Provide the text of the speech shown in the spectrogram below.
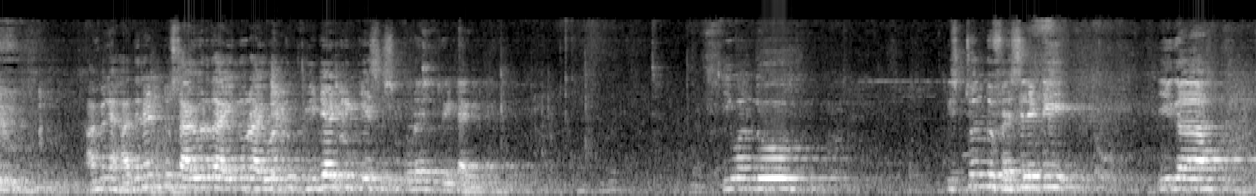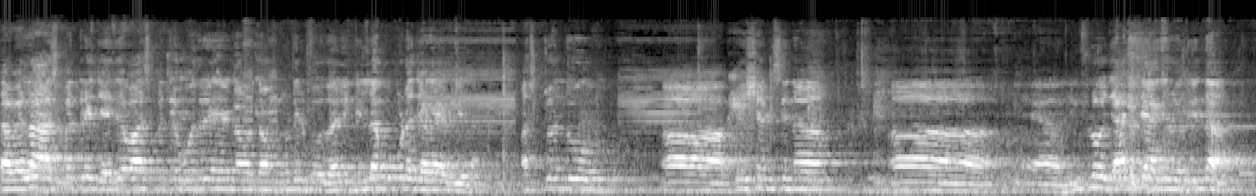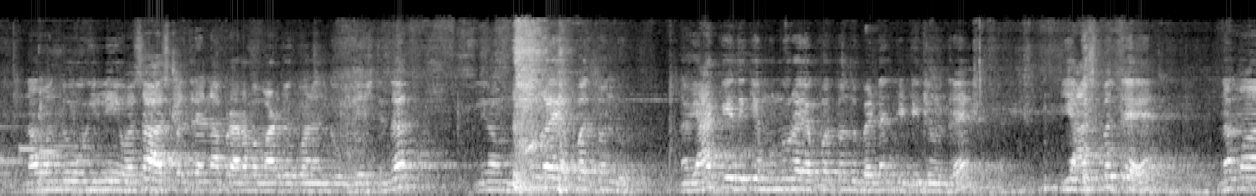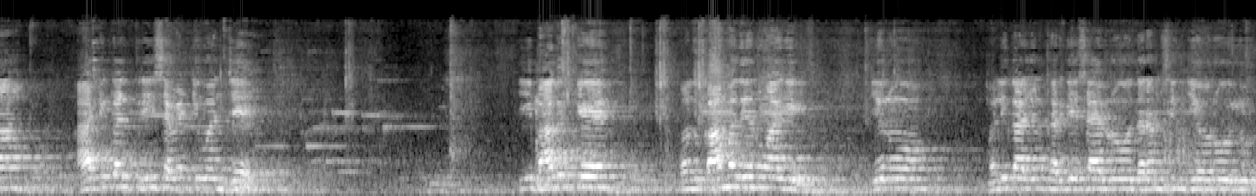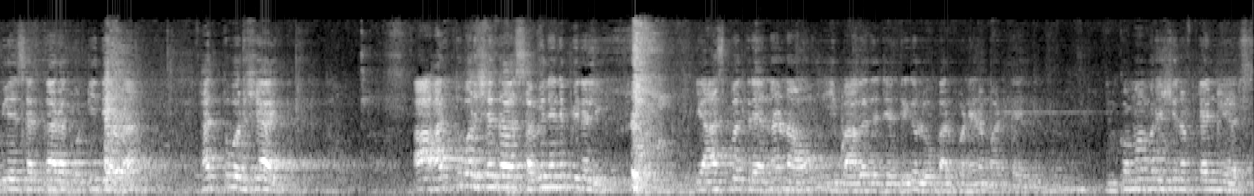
ಆಮೇಲೆ ಹದಿನೆಂಟು ಸಾವಿರದ ಐನೂರ ಐವತ್ತು ಪೀಡಿಯಾಟ್ರಿಕ್ ಕೇಸಸ್ ಕೂಡ ಟ್ರೀಟ್ ಆಗಿದೆ. ಈ ಒಂದು ಇಷ್ಟೊಂದು ಫೆಸಿಲಿಟಿ ಈಗ ತಾವೆಲ್ಲ ಆಸ್ಪತ್ರೆ, ಜಯದೇವ ಆಸ್ಪತ್ರೆಗೆ ಹೋದ್ರೆ ನಾವು ತಾವು ನೋಡಿರ್ಬೋದು. ಅಲ್ಲಿ ನಿಲ್ಲಕ್ಕೂ ಕೂಡ ಜಾಗ ಇರಲಿಲ್ಲ. ಅಷ್ಟೊಂದು ಪೇಷಂಟ್ಸಿನ ಇನ್ಫ್ಲೋ ಜಾಸ್ತಿ ಆಗಿರೋದ್ರಿಂದ ನಾವೊಂದು ಇಲ್ಲಿ ಹೊಸ ಆಸ್ಪತ್ರೆಯನ್ನು ಪ್ರಾರಂಭ ಮಾಡಬೇಕು ಅನ್ನೋ ಉದ್ದೇಶದಿಂದ ಇಲ್ಲಿ ನಾವು ಮುನ್ನೂರ ಎಪ್ಪತ್ತೊಂದು ನಾವು ಯಾಕೆ ಇದಕ್ಕೆ ಮುನ್ನೂರ ಎಪ್ಪತ್ತೊಂದು ಬೆಡ್ ಅಂತ ಇಟ್ಟಿದ್ದೀವಿ ಅಂದರೆ, ಈ ಆಸ್ಪತ್ರೆ ನಮ್ಮ article three seventy one J ಈ ಭಾಗಕ್ಕೆ ಒಂದು ಕಾಮಧೇನು ಆಗಿ ಏನು ಮಲ್ಲಿಕಾರ್ಜುನ್ ಖರ್ಗೆ ಸಾಹೇಬರು ಧರಮ್ ಸಿಂಗ್ ಜಿ ಅವರು ಯು ಪಿ ಎ ಸರ್ಕಾರ ಕೊಟ್ಟಿದ್ದೇವ ಹತ್ತು ವರ್ಷ ಆಯಿತು. ಆ ಹತ್ತು ವರ್ಷದ ಸವಿನೆನಪಿನಲ್ಲಿ ಈ ಆಸ್ಪತ್ರೆಯನ್ನು ನಾವು ಈ ಭಾಗದ ಜನರಿಗೆ ಲೋಕಾರ್ಪಣೆಯನ್ನು ಮಾಡ್ತಾ ಇದ್ದೀವಿ. In commemoration of ten years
